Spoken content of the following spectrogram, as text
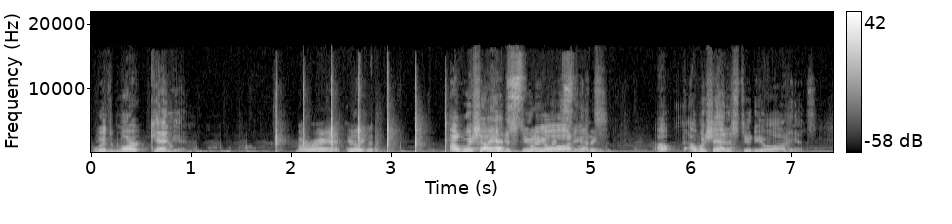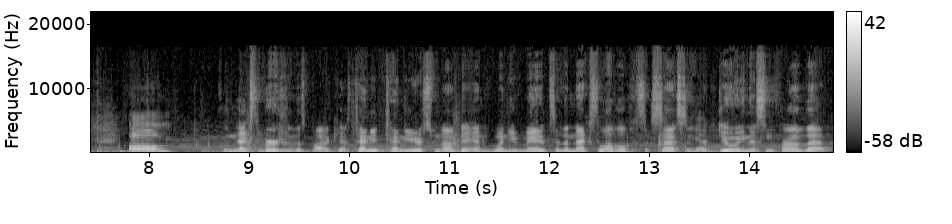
with Mark Kenyon. all right. I feel like I wish I had a studio I audience. I, I wish I had a studio audience. Um, the next version of this podcast 10, 10 years from now dan when you've made it to the next level of success and you're doing this in front of that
